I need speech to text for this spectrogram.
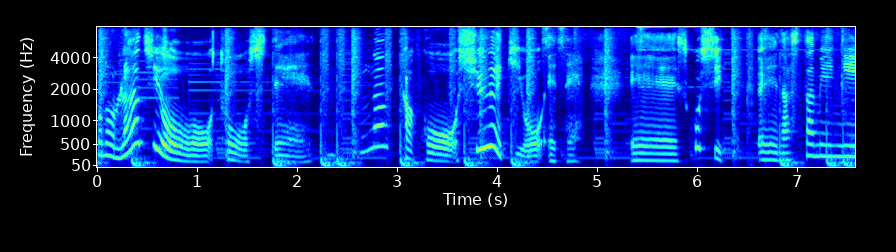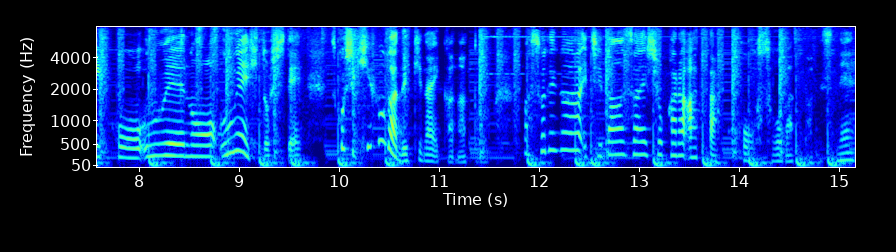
このラジオを通して、なんかこう、収益を得て、えー少し、えーナスタミにこう運営の運営費として少し寄付ができないかなと、まあ、それが一番最初からあった構想だったんですね。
